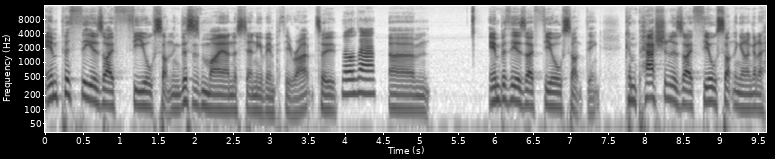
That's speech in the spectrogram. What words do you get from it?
Empathy is I feel something. This is my understanding of empathy, right? So, uh, um, empathy is I feel something. Compassion is I feel something and I'm gonna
